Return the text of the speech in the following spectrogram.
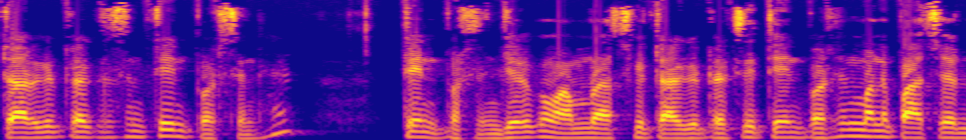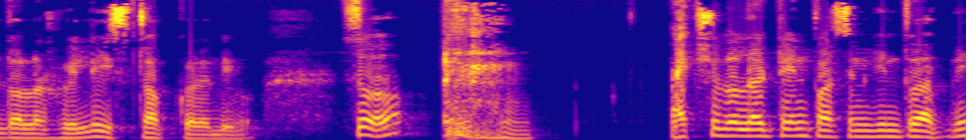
টার্গেট রাখতেছেন? টেন পার্সেন্ট হ্যাঁ? টেন পার্সেন্ট যেরকম আমরা আজকে টার্গেট রাখছি টেন পার্সেন্ট মানে পাঁচ হাজার ডলার হইলে স্টপ করে দিব। সো একশো ডলার টেন পার্সেন্ট কিন্তু আপনি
